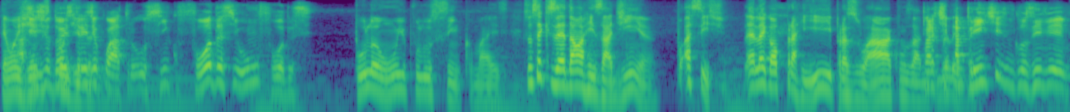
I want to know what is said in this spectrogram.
Tem uma gema Assiste o 2, 3 e escondida. o 4. O 5, foda-se. O 1, foda-se. Pula um e pula o cinco, mas... Se você quiser dar uma risadinha, assiste. É legal pra rir, pra zoar com os amigos. Para tirar print, inclusive,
